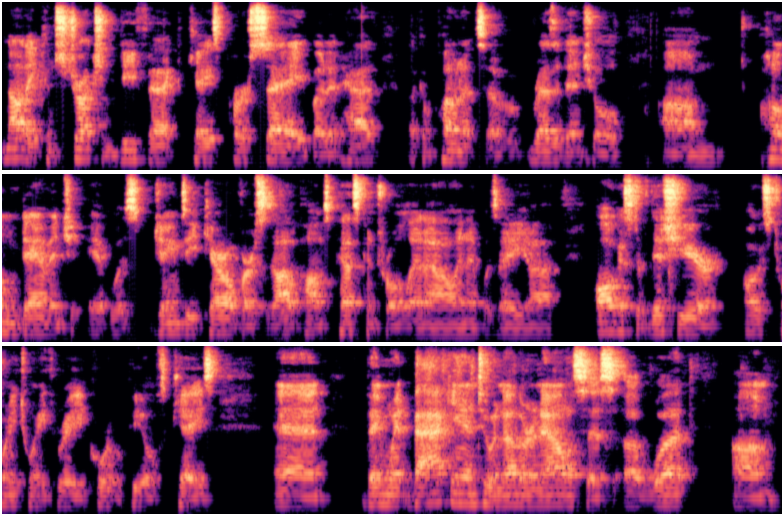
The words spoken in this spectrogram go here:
not a construction defect case per se, but it had a components of residential um, home damage. It was James E. Carroll versus Isle of Palms Pest Control et al. And it was a uh, August of this year, August 2023 Court of Appeals case. And they went back into another analysis of what um,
